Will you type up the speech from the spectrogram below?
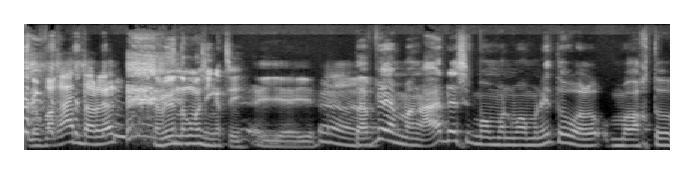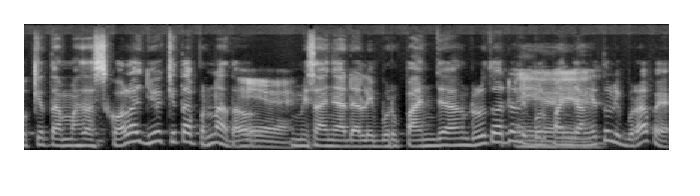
lupa kantor kan Tapi untung masih inget sih. Iya iya. Eh, Tapi emang ada sih momen-momen itu waktu kita masa sekolah juga kita pernah tahu. Iya. Misalnya ada libur panjang. Dulu tuh ada libur Iya, panjang iya. itu libur apa ya?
